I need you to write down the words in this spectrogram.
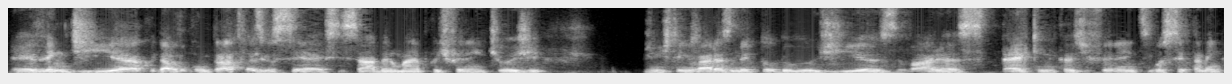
é, vendia, cuidava do contrato, fazia o CS, sabe? Era uma época diferente. Hoje a gente tem várias metodologias, várias técnicas diferentes e você também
